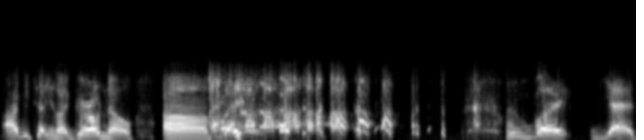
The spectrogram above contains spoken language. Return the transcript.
I be telling you like, girl, no. Um, but yes,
